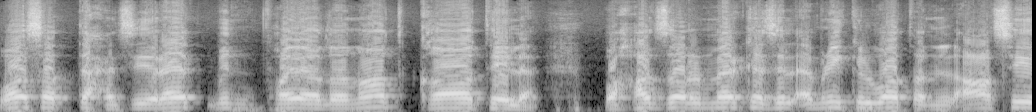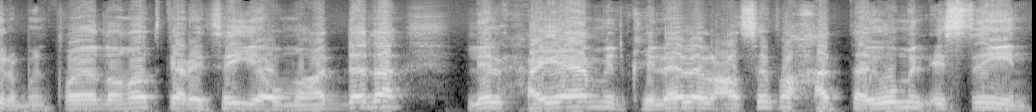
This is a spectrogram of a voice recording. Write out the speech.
وسط تحذيرات من فيضانات قاتلة. وحذر المركز الأمريكي الوطني الأعاصير من فيضانات كارثية ومهددة للحياة من خلال العاصفة حتى يوم الاثنين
